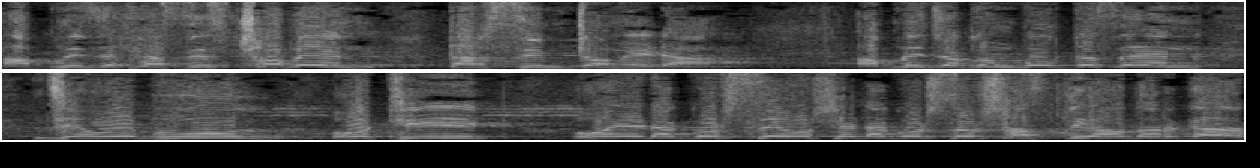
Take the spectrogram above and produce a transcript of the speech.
আপনি যে ফ্যাসিস্ট হবেন, তার সিমটম এটা। আপনি যখন বলতেছেন যে ও ভুল, ও ঠিক, ও এটা করছে, ও সেটা করছে, ওর শাস্তি হওয়া দরকার।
